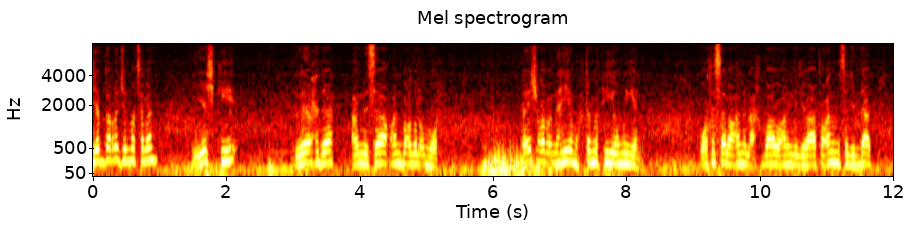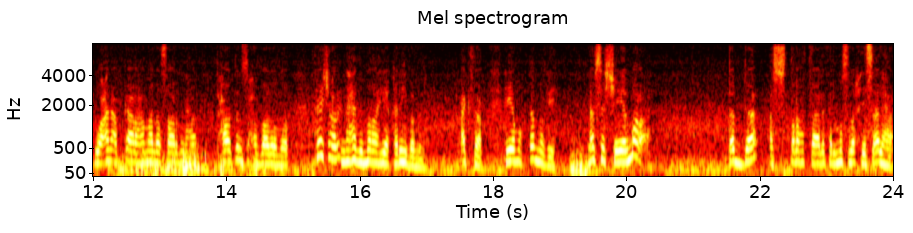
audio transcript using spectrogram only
يبدأ الرجل مثلا يشكي لإحدى النساء عن بعض الأمور فيشعر أن هي مهتمة فيه يوميا وتسال عن الأخبار وعن الإجراءات وعن المستجدات وعن أفكارها ماذا صار منها تحاول تنصحه في بعض الأمور. فيشعر إن هذه المرأة هي قريبة منه أكثر هي مهتمة فيه. نفس الشيء المرأة. تبدأ الطرف الثالث المصلح يسألها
